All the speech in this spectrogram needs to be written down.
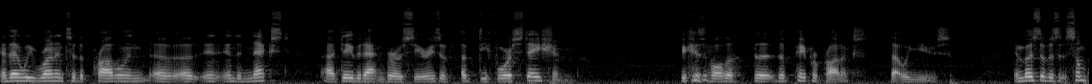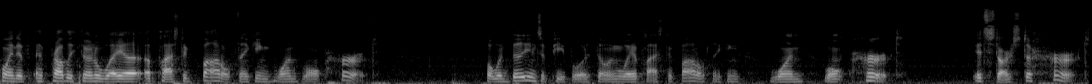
And then we run into the problem in, uh, uh, in, in, the next uh, David Attenborough series of, of deforestation because of all the, the, the, paper products that we use. And most of us at some point have, have probably thrown away a, a plastic bottle thinking one won't hurt. But when billions of people are throwing away a plastic bottle thinking one won't hurt, it starts to hurt.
